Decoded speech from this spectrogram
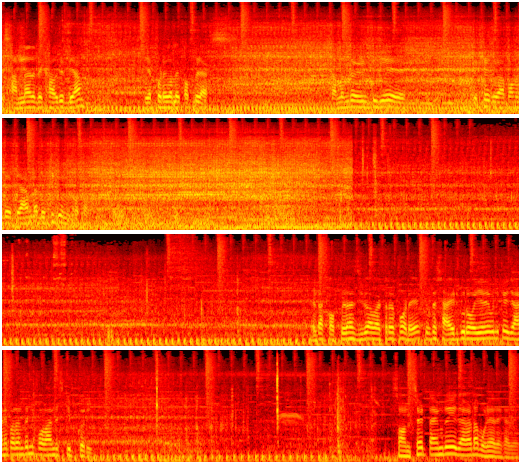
এই সামনে দেখা হচ্ছে ড্যাম এপটে গেলে কপিলাস ଚାଲନ୍ତୁ ଏଇଠି ଟିକେ ଦେଖେଇଦେବୁ ଆପଣ ଟିକେ ଡ୍ୟାମ୍ଟା ଦେଖିଦିଅନ୍ତୁ କଥା ଏଇଟା କପିଳାସ ଯିବା ବାଟରେ ପଡ଼େ କେଉଁଟା ସାଇଡ଼୍କୁ ରହିଯାଏ ବୋଲି କେହି ଜାଣିପାରନ୍ତିନି ପଳାନ୍ତି ସ୍କିପ୍ କରି ସନସେଟ୍ ଟାଇମ୍ରେ ଏ ଜାଗାଟା ବଢ଼ିଆ ଦେଖାଯାଏ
